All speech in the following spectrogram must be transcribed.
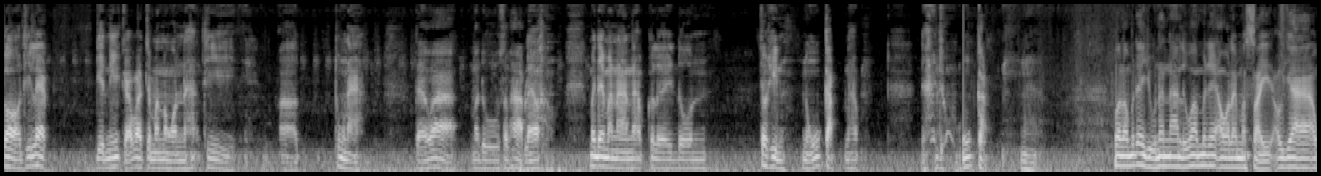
ก็ที่แรกเย็นนี้กะว่าจะมานอนนะฮะที่ทุ่งนา แต่ว่ามาดูสภาพแล้ว ไม่ได้มานานนะครับ ก็เลยโดนเจ้าถิ่นหนูกัดนะครับเดี๋ยวดูหนูกัดนะฮะเพราะเราไม่ได้อยู่นานๆ หรือว่าไม่ได้เอาอะไรมาใส่ เอายาเอา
